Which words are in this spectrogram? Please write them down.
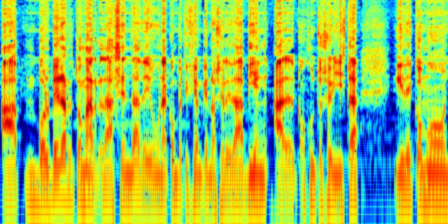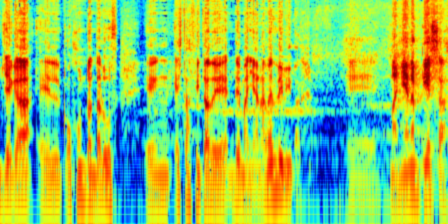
a volver a retomar la senda de una competición que no se le da bien al conjunto sevillista y de cómo llega el conjunto andaluz en esta cita de, mañana. Mendilibar. Eh, mañana empieza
